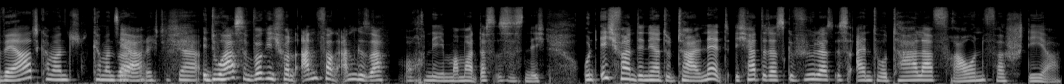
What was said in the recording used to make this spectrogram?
bewährt, kann man, kann man sagen, Ja. richtig, ja. Du hast wirklich von Anfang an gesagt, ach nee, Mama, das ist es nicht. Und ich fand den ja total nett. Ich hatte das Gefühl, das ist ein totaler Frauenversteher.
